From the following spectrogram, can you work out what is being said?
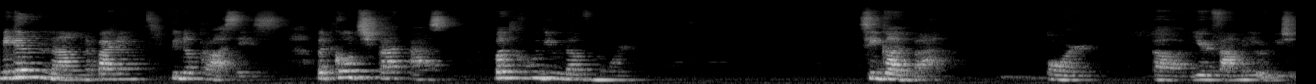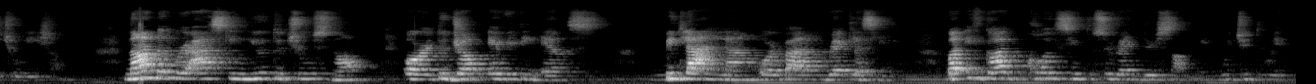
May ganun lang na parang pinoprocess. But Coach Kat asked, but who do you love more? Si God ba? Or uh, your family or your situation? Not that we're asking you to choose, no? Or to drop everything else. Biglaan lang or parang recklessly. But if God calls you to surrender something, would you do it?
